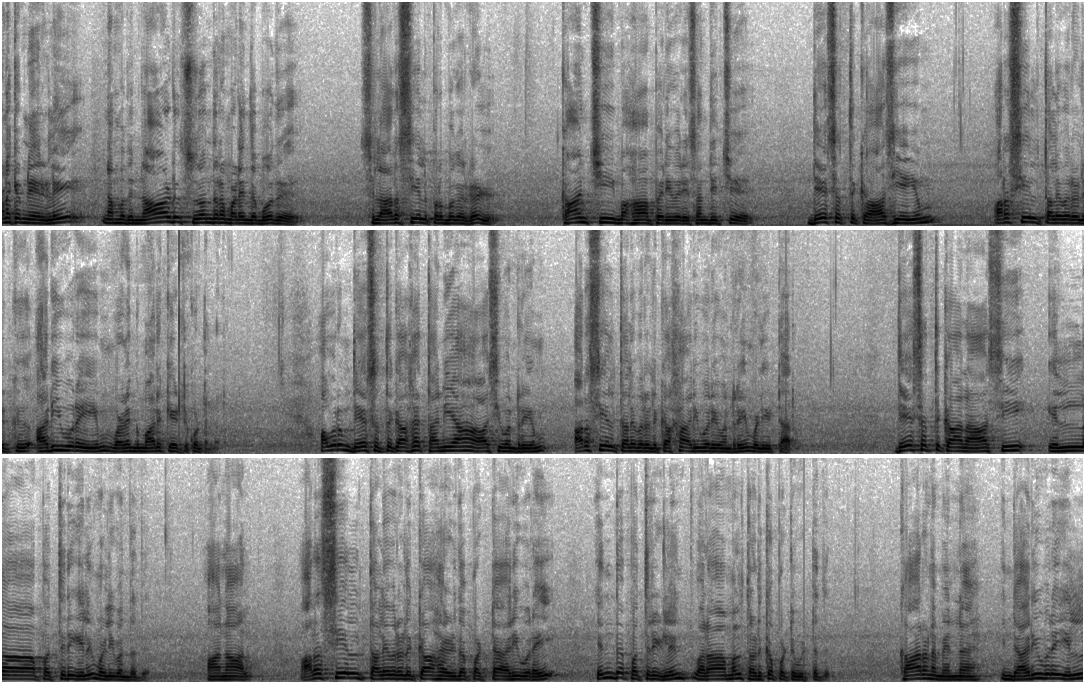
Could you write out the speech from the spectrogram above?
வணக்கம் நேர்களே. நமது நாடு சுதந்திரம் அடைந்த போது சில அரசியல் பிரமுகர்கள் காஞ்சி மகா பெரியவரை சந்தித்து தேசத்துக்கு ஆசியையும் அரசியல் தலைவர்களுக்கு அறிவுரையும் வழங்குமாறு கேட்டுக்கொண்டனர். அவரும் தேசத்துக்காக தனியாக ஆசி ஒன்றையும் அரசியல் தலைவர்களுக்காக அறிவுரை ஒன்றையும் வெளியிட்டார். தேசத்துக்கான ஆசி எல்லா பத்திரிகையிலும் வெளிவந்தது. ஆனால் அரசியல் தலைவர்களுக்காக எழுதப்பட்ட அறிவுரை எந்த பத்திரிகைகளிலும் வராமல் தடுக்கப்பட்டு விட்டது. காரணம் என்ன? இந்த அறிவுரையில்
